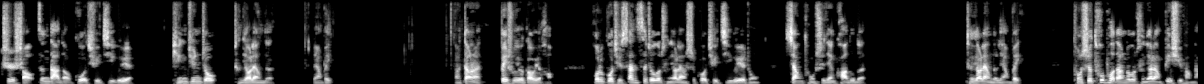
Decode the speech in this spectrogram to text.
至少增大到过去几个月平均周成交量的两倍。啊，当然倍数越高越好，或者过去三四周的成交量是过去几个月中相同时间跨度的成交量的两倍。同时，突破当中的成交量必须放大。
